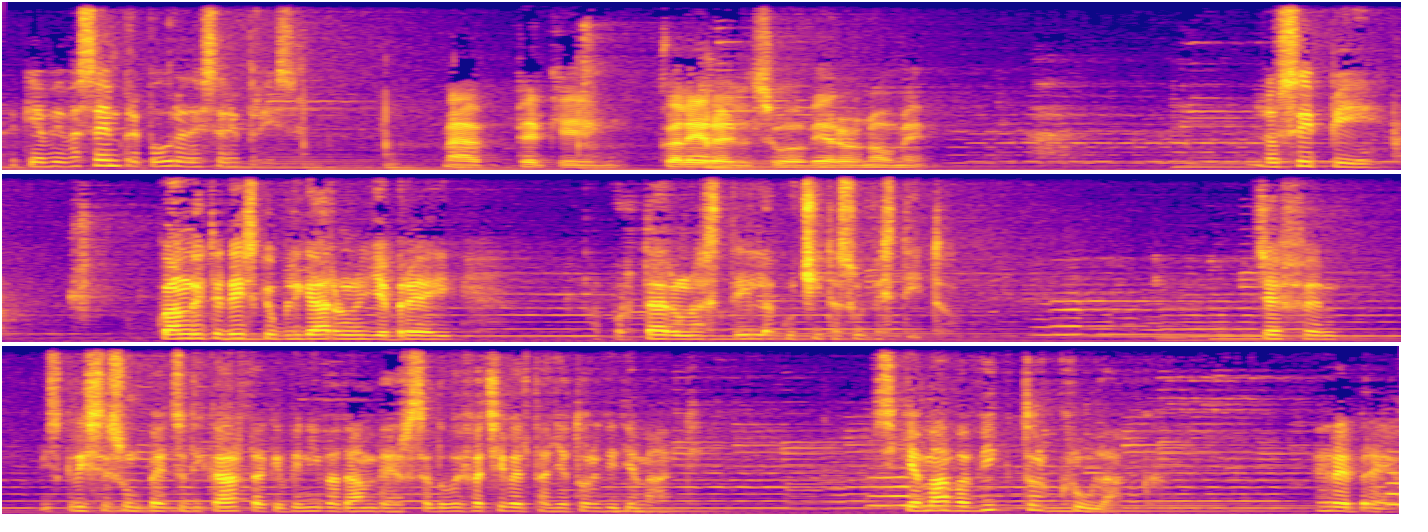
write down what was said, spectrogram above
perché aveva sempre paura di essere presa. Ma perché? Qual era il suo vero nome? Lo seppi quando i tedeschi obbligarono gli ebrei a portare una stella cucita sul vestito. Jeff mi scrisse su un pezzo di carta che veniva da Anversa, dove faceva il tagliatore di diamanti. Si chiamava Victor Krulak. Era ebreo.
